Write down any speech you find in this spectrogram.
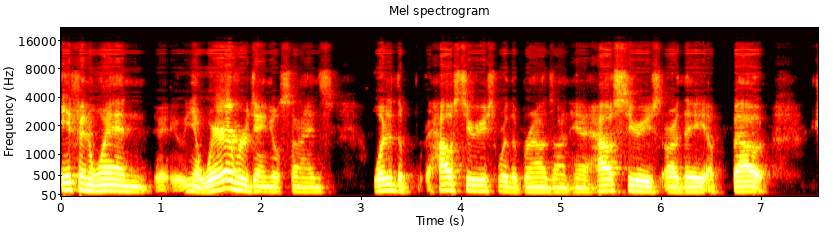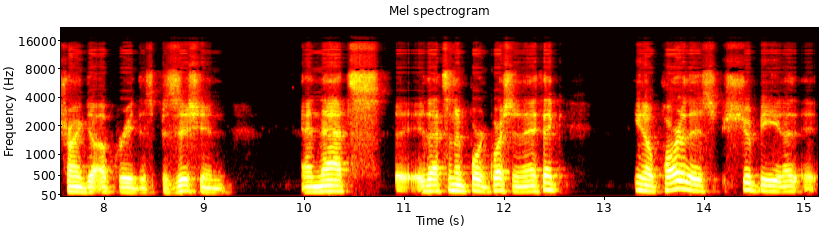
if and when you know wherever Daniel signs, what did the how serious were the Browns on him? How serious are they about trying to upgrade this position? and that's uh, that's an important question. And I think you know part of this should be, and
